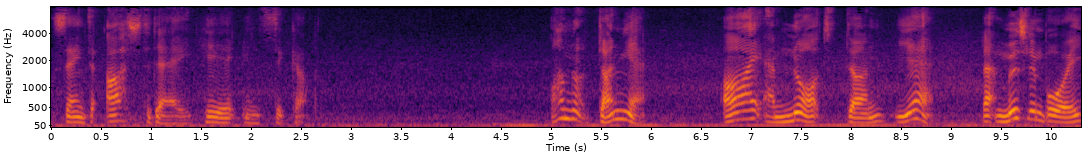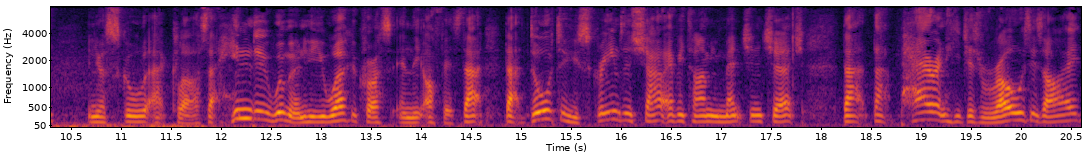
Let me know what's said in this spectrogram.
saying to us today here in Sidcup? I'm not done yet. I am not done yet. That Muslim boy in your school at class, that Hindu woman who you work across in the office, that, that daughter who screams and shouts every time you mention church, that, that parent he just rolls his eye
